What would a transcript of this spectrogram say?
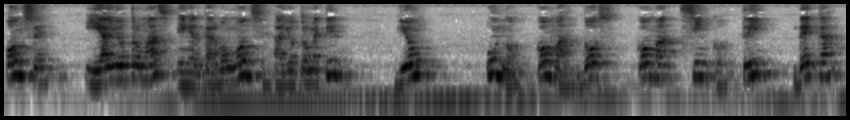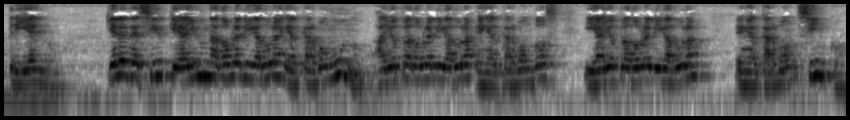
11 y hay otro más en el carbón 11, hay otro metil. Guión 1,2,5 trideca trieno. Quiere decir que hay una doble ligadura en el carbón 1, hay otra doble ligadura en el carbón 2 y hay otra doble ligadura en el carbón 5.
